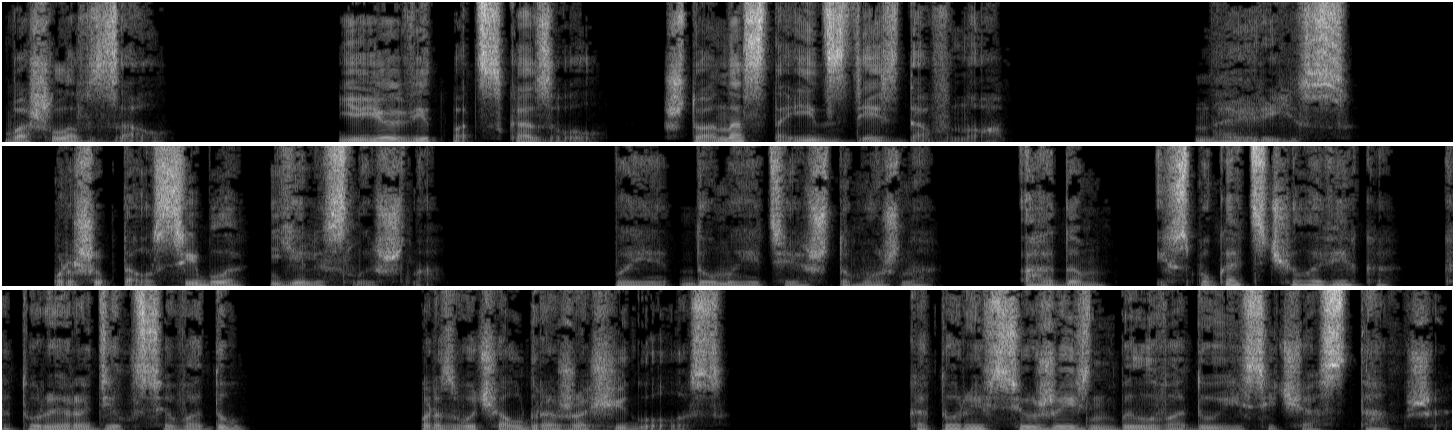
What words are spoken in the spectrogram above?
вошла в зал. Ее вид подсказывал, что она стоит здесь давно. «Найрис», — прошептал Сибла еле слышно. «Вы думаете, что можно, Адам, испугать человека, который родился в аду?» — прозвучал дрожащий голос. «Который всю жизнь был в аду и сейчас там же.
